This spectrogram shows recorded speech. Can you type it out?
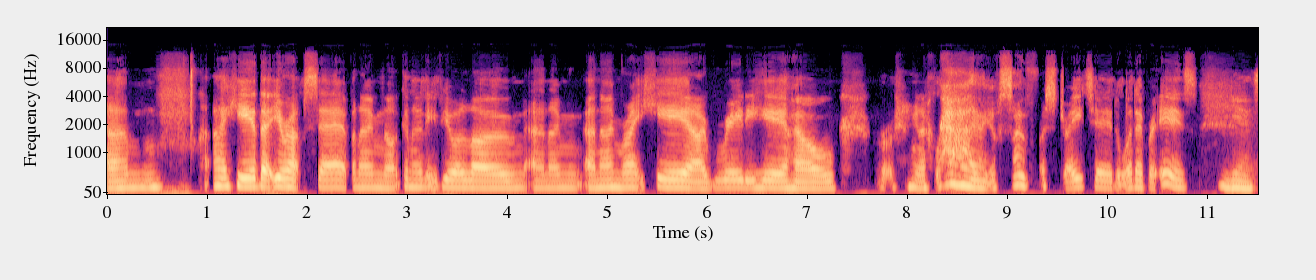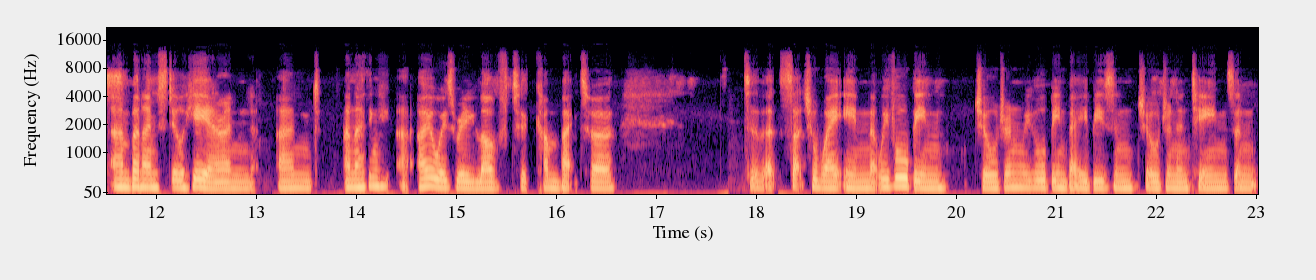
um, I hear that you're upset, but I'm not going to leave you alone. And I'm and I'm right here. I really hear how you know rah, you're so frustrated or whatever it is. Yes. Um, but I'm still here, and and and I think uh, I always really love to come back to to that such a way in that we've all been children. We've all been babies and children and teens and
